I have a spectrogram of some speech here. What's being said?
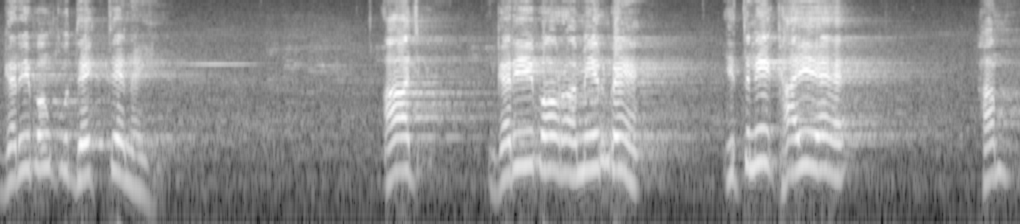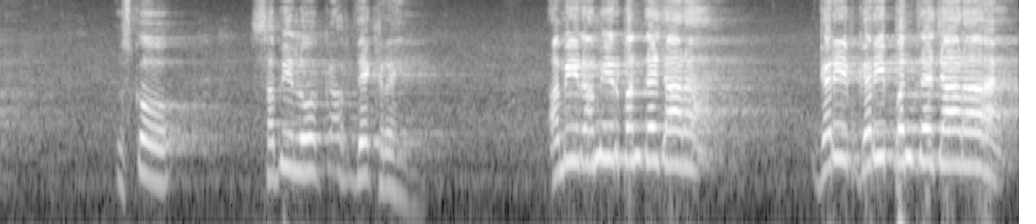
गरीबों को देखते नहीं, आज गरीब और अमीर में इतनी खाई है, हम उसको सभी लोग अब देख रहे हैं। अमीर अमीर बनते जा रहा है गरीब गरीब बनते जा रहा है।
